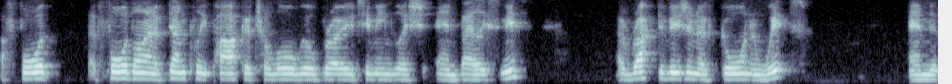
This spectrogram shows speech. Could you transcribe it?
A forward, a forward line of Dunkley, Parker, Treloar, Wilbro, Tim English, and Bailey Smith. A ruck division of Gawn and Witts, and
